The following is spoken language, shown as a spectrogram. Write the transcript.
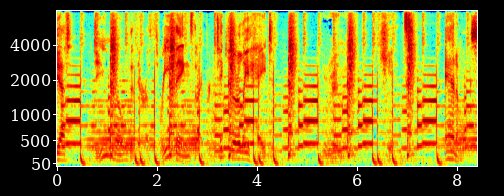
Jet, do you know that there are three things that I particularly hate? Really? Kids, animals,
